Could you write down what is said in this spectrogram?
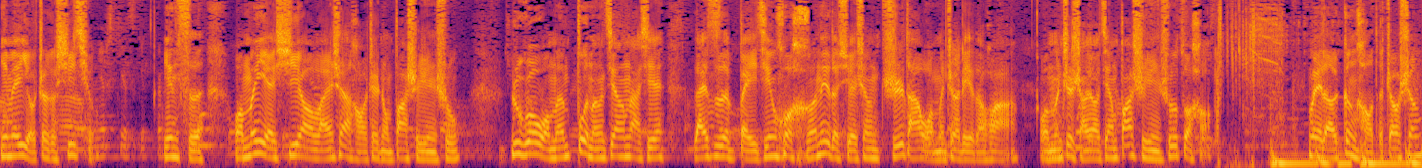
因为有这个需求。因此，我们也需要完善好这种巴士运输。如果我们不能将那些来自北京或河内的学生直达我们这里的话，我们至少要将巴士运输做好。为了更好的招生，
